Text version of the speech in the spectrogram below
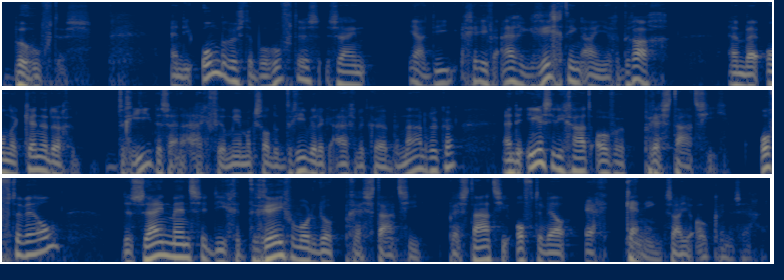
behoeftes. En die onbewuste behoeftes zijn, ja, die geven eigenlijk richting aan je gedrag. En wij onderkennen er drie. Er zijn er eigenlijk veel meer, maar ik zal de drie wil ik eigenlijk eh, benadrukken. En de eerste die gaat over prestatie. Oftewel, er zijn mensen die gedreven worden door prestatie. Prestatie, oftewel erkenning, zou je ook kunnen zeggen.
